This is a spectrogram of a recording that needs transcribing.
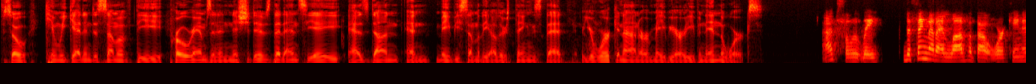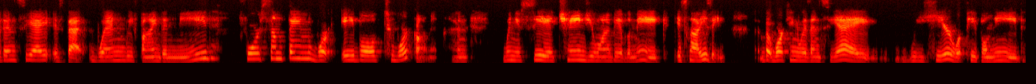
So, can we get into some of the programs and initiatives that NCA has done and maybe some of the other things that you're working on or maybe are even in the works? Absolutely. The thing that I love about working at NCA is that when we find a need for something, we're able to work on it. And when you see a change you want to be able to make, it's not easy. But working with NCA, we hear what people need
